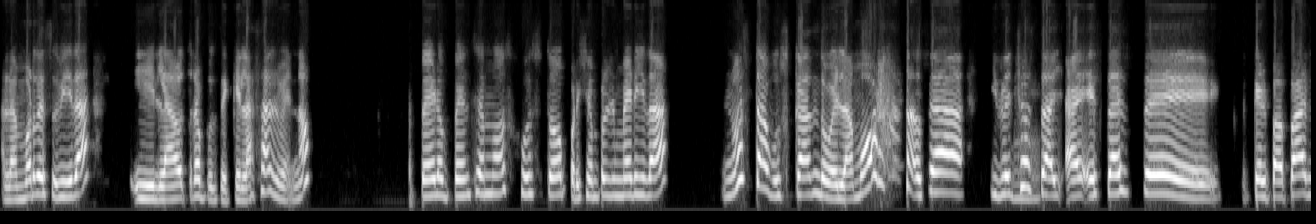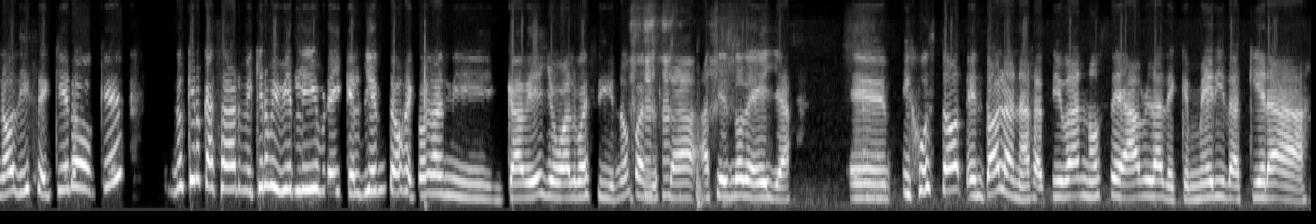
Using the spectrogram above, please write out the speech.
al amor de su vida y la otra pues de que la salve, ¿no? Pero pensemos justo, por ejemplo, en Mérida, no está buscando el amor, o sea, y de hecho hasta está este, que el papá, ¿no? Dice, quiero, ¿qué? no quiero casarme, quiero vivir libre y que el viento recorra mi cabello o algo así, ¿no? Cuando está haciendo de ella. Eh, y justo en toda la narrativa no se habla de que Mérida quiera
